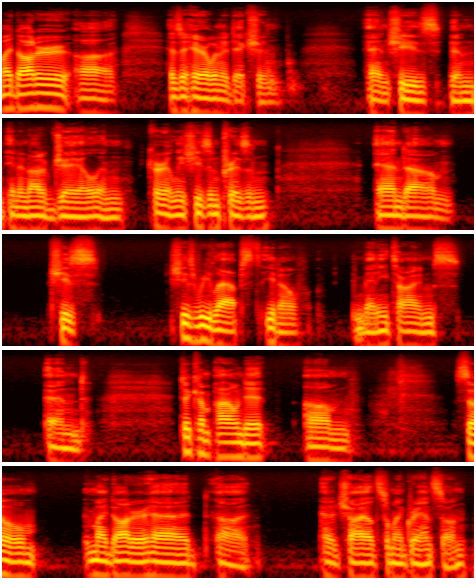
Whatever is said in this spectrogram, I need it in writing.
My daughter uh, has a heroin addiction, and she's been in and out of jail, and currently she's in prison, and um, she's she's relapsed, you know, many times, and to compound it, um, so my daughter had uh, had a child, so my grandson,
